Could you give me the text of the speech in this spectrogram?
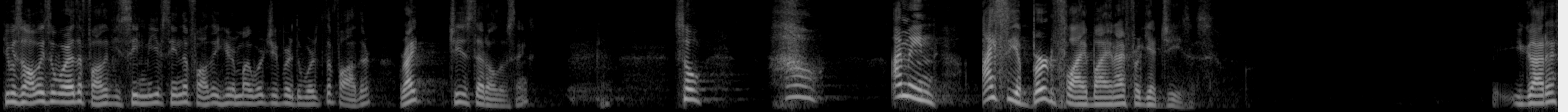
He was always aware of the Father. If you've seen me, you've seen the Father. You hear my words, you've heard the words of the Father. Right? Jesus said all those things. Okay. So, how? I mean, I see a bird fly by and I forget Jesus. You got it?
